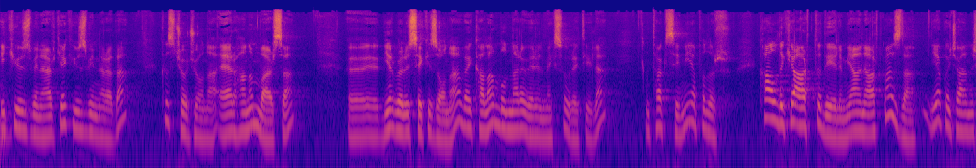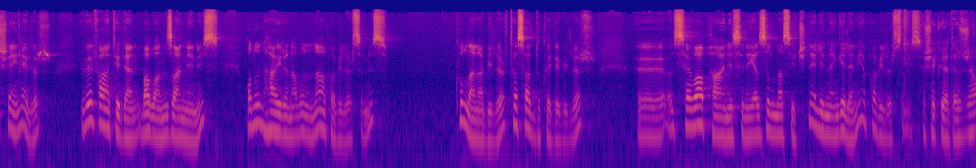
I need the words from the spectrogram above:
200 bin erkek 100 bin lira da kız çocuğuna eğer hanım varsa e, 1 bölü 8 ona ve kalan bunlara verilmek suretiyle taksimi yapılır. Kaldı ki arttı diyelim yani artmaz da yapacağınız şey nedir? Vefat eden babanız anneniz onun hayrına bunu ne yapabilirsiniz? Kullanabilir, tasadduk edebilir. Ee, sevap hanesine yazılması için elinden geleni yapabilirsiniz. Teşekkür ederiz hocam.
